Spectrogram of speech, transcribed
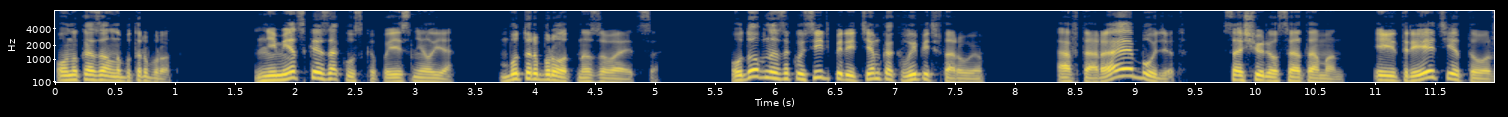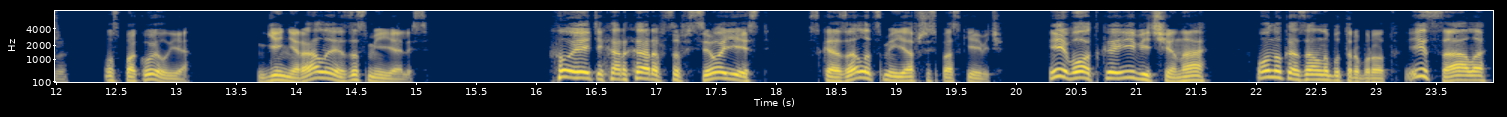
он указал на бутерброд. «Немецкая закуска», — пояснил я. «Бутерброд называется. Удобно закусить перед тем, как выпить вторую. А вторая будет, сощурился атаман. И третья тоже, успокоил я. Генералы засмеялись. У этих архаровцев все есть, сказал, отсмеявшись Паскевич. И водка, и ветчина. Он указал на бутерброд. И сало.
